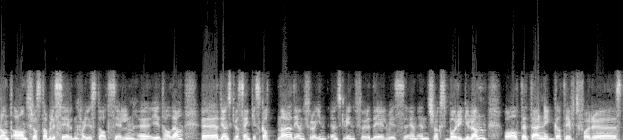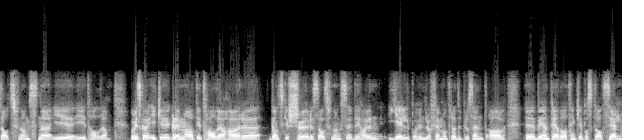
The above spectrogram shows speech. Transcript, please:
Bl.a. for å stabilisere den høye statsgjelden eh, i Italia. Eh, de ønsker å senke skattene, de ønsker å, innføre delvis en, slags borgerlønn. Og alt dette er negativt for eh, statsfinansene i, Italia. Og Vi skal ikke glemme at Italia har eh, ganske skjøre statsfinanser. De har en gjeld på 135 av eh, BNP, da tenker jeg på statsgjeld.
